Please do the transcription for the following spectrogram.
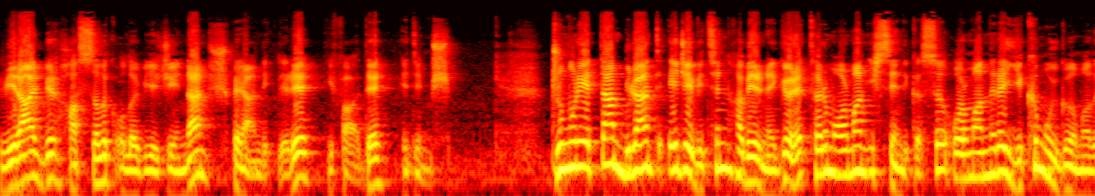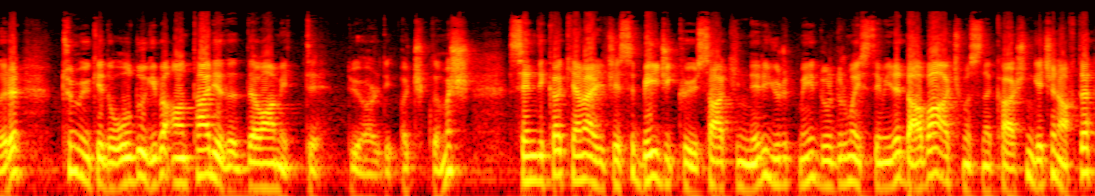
viral bir hastalık olabileceğinden şüphelendikleri ifade edilmiş. Cumhuriyet'ten Bülent Ecevit'in haberine göre Tarım Orman İş Sendikası ormanlara yıkım uygulamaları tüm ülkede olduğu gibi Antalya'da devam etti diyor açıklamış. Sendika Kemer ilçesi Beycik köyü sakinleri yürütmeyi durdurma istemiyle dava açmasına karşın geçen hafta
